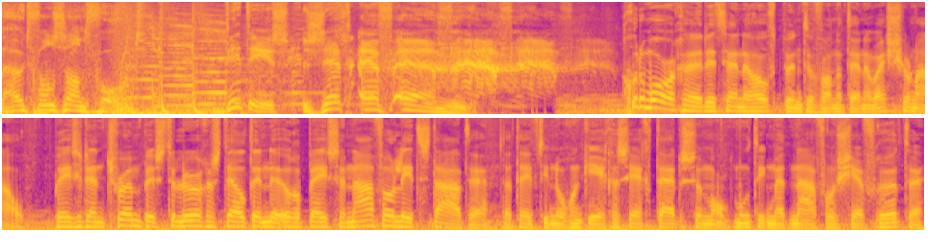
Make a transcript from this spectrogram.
geluid van Zandvoort. Dit is ZFM. Goedemorgen, dit zijn de hoofdpunten van het NOS-journaal. President Trump is teleurgesteld in de Europese NAVO-lidstaten. Dat heeft hij nog een keer gezegd tijdens zijn ontmoeting met NAVO-chef Rutte.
